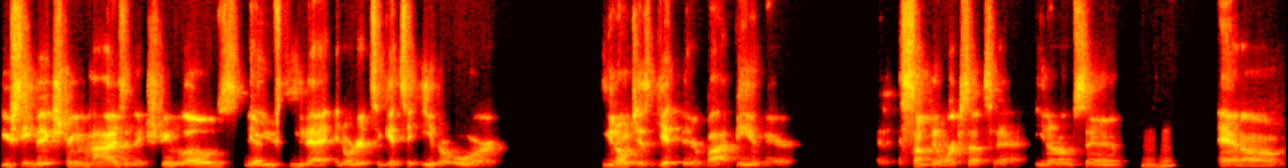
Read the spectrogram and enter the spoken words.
you see the extreme highs and the extreme lows, yeah. and you see that in order to get to either or, you don't just get there by being there. something works up to that. You know what I'm saying? Mm-hmm. And um,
